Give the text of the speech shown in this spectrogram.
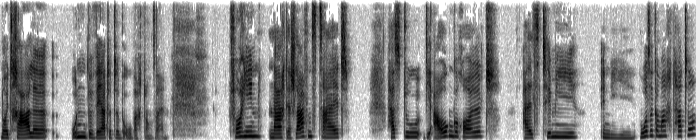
neutrale, unbewertete Beobachtung sein. Vorhin, nach der Schlafenszeit, hast du die Augen gerollt als Timmy in die Hose gemacht hatte.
